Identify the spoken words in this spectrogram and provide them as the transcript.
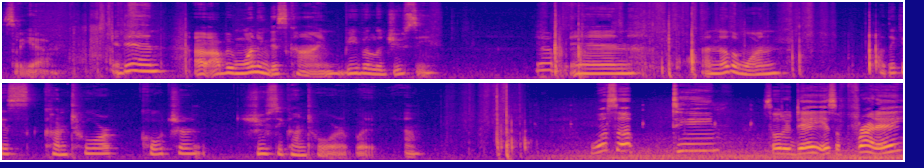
So yeah. And then I, I've been wanting this kind, Viva La Juicy. Yep, and another one. I think it's Contour Culture Juicy Contour, but yeah. What's up, team? So today is a Friday,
